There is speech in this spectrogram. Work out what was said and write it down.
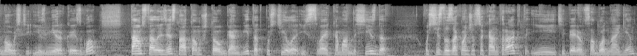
новости из мира CSGO. Там стало известно о том, что Гамбит отпустила из своей команды Сизда. У Сизда закончился контракт, и теперь он свободный агент,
